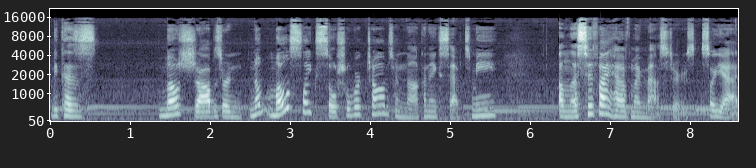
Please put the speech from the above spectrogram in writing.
because most jobs are no most like social work jobs are not going to accept me unless if I have my master's. So yeah,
